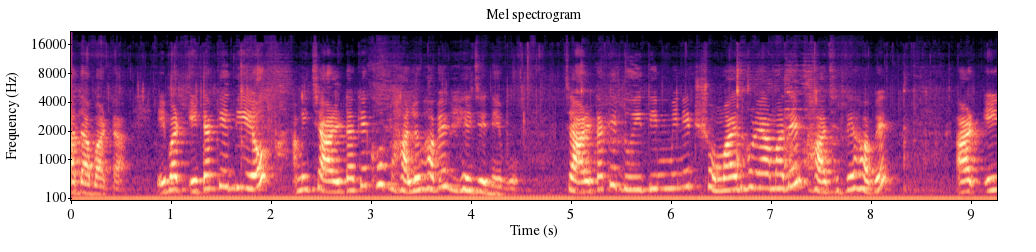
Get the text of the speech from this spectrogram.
আদা বাটা। এবার এটাকে দিয়েও আমি চালটাকে খুব ভালোভাবে ভেজে নেব। চালটাকে দুই তিন মিনিট সময় ধরে আমাদের ভাজতে হবে। আর এই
